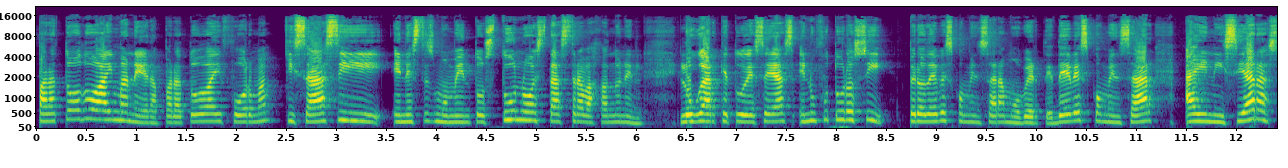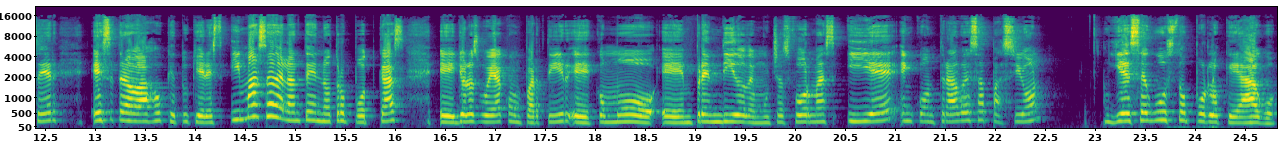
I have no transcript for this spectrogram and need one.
para todo hay manera, para todo hay forma. Quizás si en estos momentos tú no estás trabajando en el lugar que tú deseas, en un futuro sí, pero debes comenzar a moverte, debes comenzar a iniciar a hacer ese trabajo que tú quieres. Y más adelante en otro podcast eh, yo les voy a compartir eh, cómo he emprendido de muchas formas y he encontrado esa pasión y ese gusto por lo que hago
